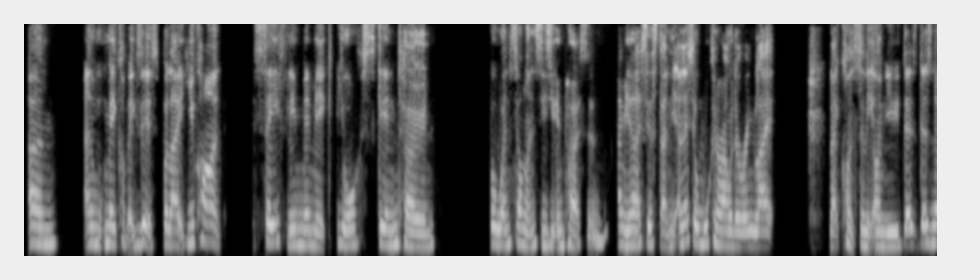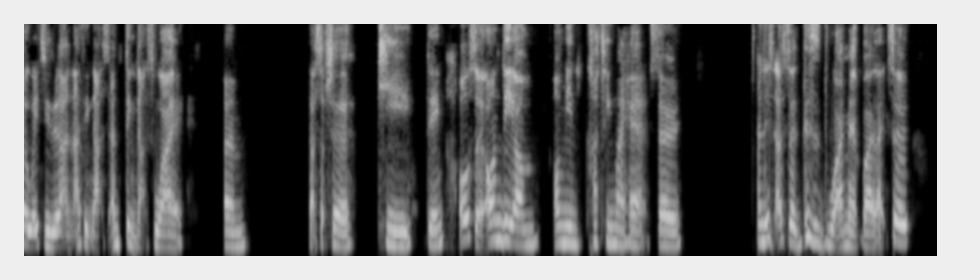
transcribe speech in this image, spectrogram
um and makeup exist, but like you can't safely mimic your skin tone for when someone sees you in person. I mean, unless you're standing, unless you're walking around with a ring light, like constantly on you, there's there's no way to do that. And I think that's I think that's why, um, that's such a key thing. Also, on the um, on me cutting my hair. So, and this uh, so this is what I meant by like so,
